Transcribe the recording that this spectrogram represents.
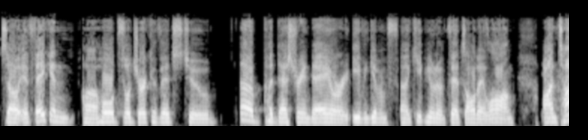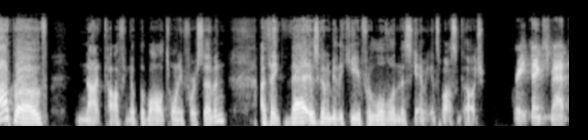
So if they can uh, hold Phil Jurkovec to a pedestrian day or even give him uh, keep giving him fits all day long on top of not coughing up the ball 24-7 i think that is going to be the key for louisville in this game against boston college Great, thanks, Matt.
